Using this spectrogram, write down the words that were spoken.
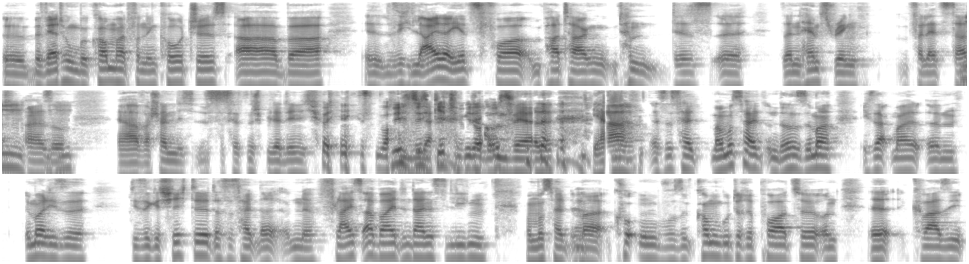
äh, Bewertungen bekommen hat von den Coaches, aber äh, sich leider jetzt vor ein paar Tagen dann das, äh, seinen Hamstring verletzt hat. Mhm, Also mhm. ja, wahrscheinlich ist das jetzt ein Spieler, den ich für die nächsten Wochen Es wieder geht schon wieder los. werde. Ja, Ja. es ist halt, man muss halt, und das ist immer, ich sag mal, ähm, immer diese, diese Geschichte, das ist halt eine, eine Fleißarbeit in Dynasty liegen. Man muss halt Ja. immer gucken, wo sind, kommen gute Reporte und äh, quasi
